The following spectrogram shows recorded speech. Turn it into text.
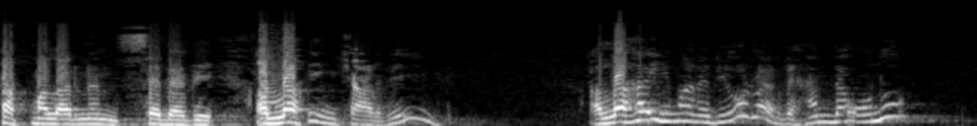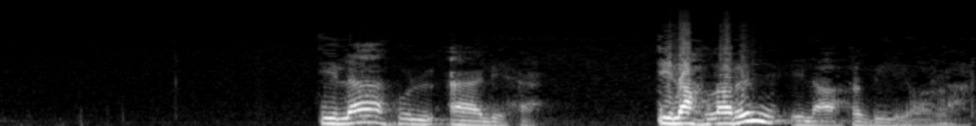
tapmalarının sebebi Allah'ı inkar değil. Allah'a iman ediyorlardı hem de onu ilahul alihe ilahların ilahı biliyorlardı.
